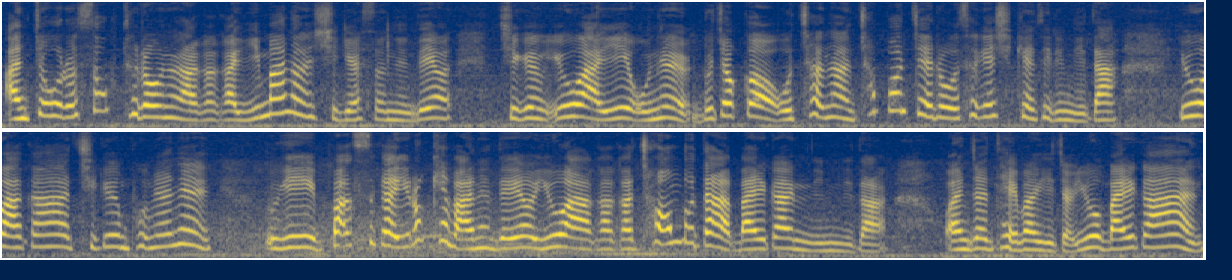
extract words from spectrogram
안쪽으로 쏙 들어오는 아가가 2만원씩이었었는데요. 지금 요 아이 오늘 무조건 5천원 첫 번째로 소개시켜 드립니다. 요 아가 지금 보면은 여기 박스가 이렇게 많은데요. 요 아가가 전부 다 말간입니다. 완전 대박이죠. 요 말간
